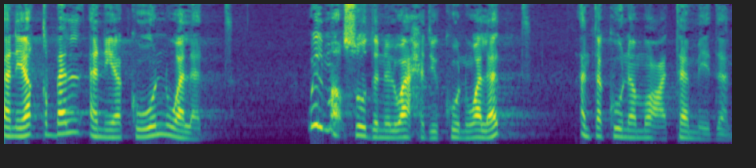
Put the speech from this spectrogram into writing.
أن يقبل أن يكون ولد. والمقصود إن الواحد يكون ولد أن تكون معتمدا.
